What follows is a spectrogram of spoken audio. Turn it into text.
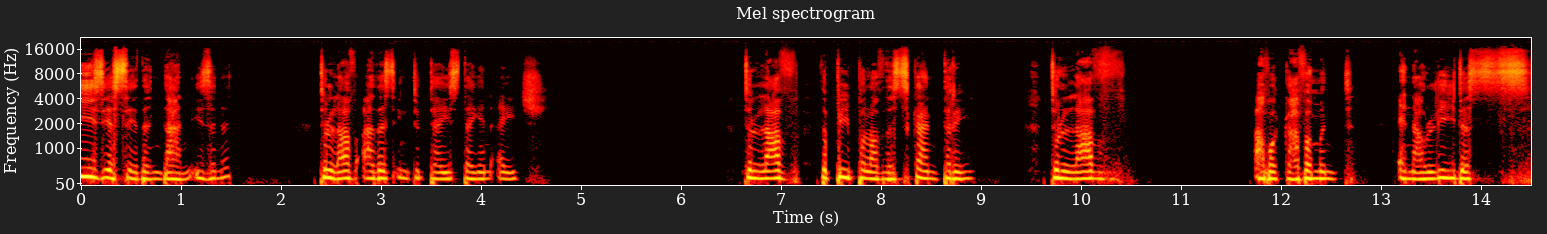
Easier said than done, isn't it? to love others in today's day and age, to love the people of this country, to love our government and our leaders.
